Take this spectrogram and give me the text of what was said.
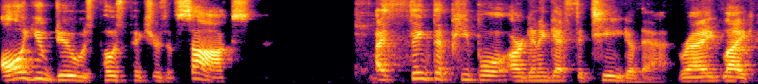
all you do is post pictures of socks, I think that people are going to get fatigue of that, right? Like,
